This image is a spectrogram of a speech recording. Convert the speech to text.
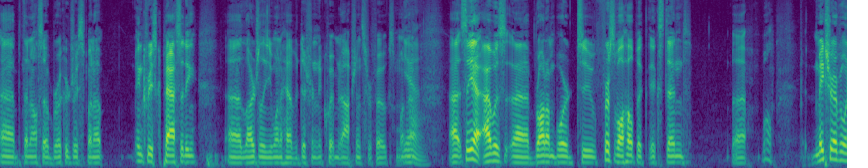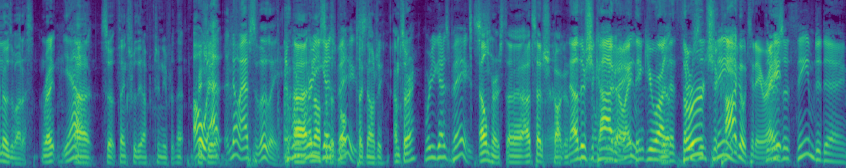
uh, but then also brokerage we spun up, increased capacity. Uh, largely, you want to have different equipment options for folks. And whatnot. Yeah. Uh, so yeah, I was uh, brought on board to first of all help extend, uh, well, make sure everyone knows about us, right? Yeah. Uh, so thanks for the opportunity for that. oh, a- no, absolutely. And it. where, Uh, and are you also guys develop based? technology. I'm sorry, Where are you guys based? Elmhurst, uh, outside of Chicago. Another Chicago. Okay. I think you are Yeah. the third a theme. Chicago today, right? There's a theme today.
